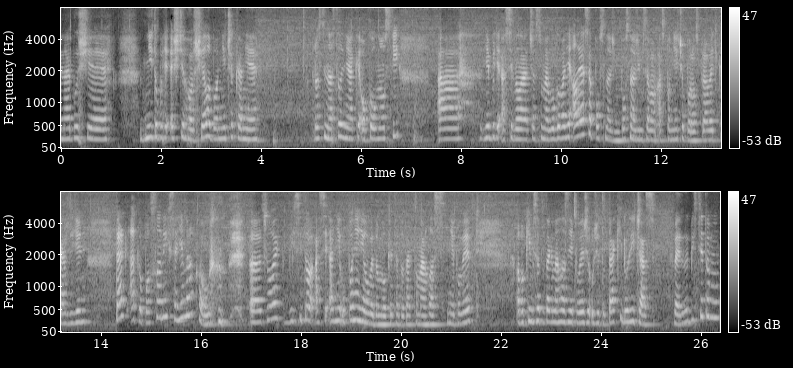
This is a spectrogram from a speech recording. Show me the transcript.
najbližšie dni to bude ešte horšie, lebo nečakanie proste nastali nejaké okolnosti. A nebude asi veľa času na vlogovanie, ale ja sa posnažím, posnažím sa vám aspoň niečo porozprávať každý deň, tak ako posledných 7 rokov. E, človek by si to asi ani úplne neuvedomil, keď sa to takto nahlas nepovie. Alebo kým sa to tak nahlas nepovie, že už je to taký dlhý čas. Verili by ste tomu?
